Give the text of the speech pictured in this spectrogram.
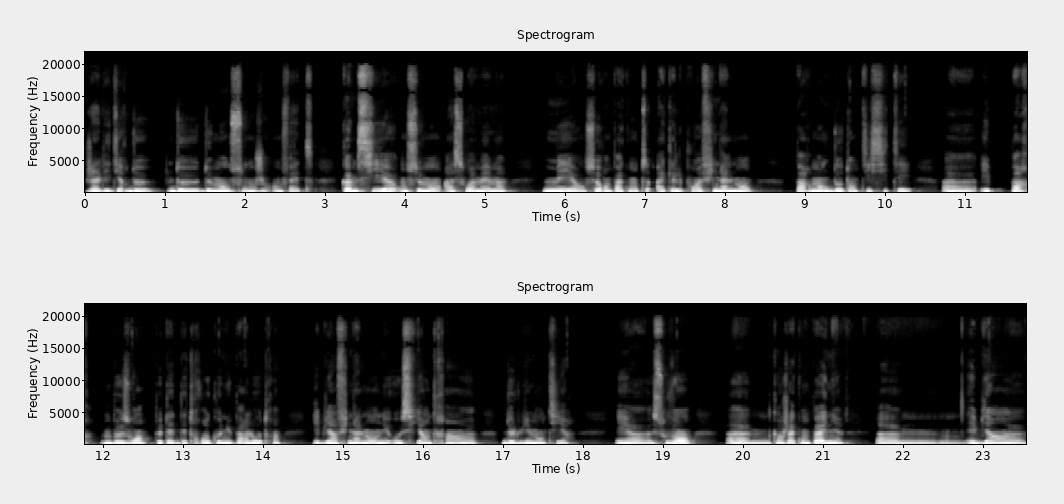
j'allais dire de, de, de, mensonge en fait. Comme si on se ment à soi-même, mais on ne se rend pas compte à quel point finalement, par manque d'authenticité et par besoin peut-être d'être reconnu par l'autre, eh bien finalement on est aussi en train euh, de lui mentir. Et euh, souvent, euh, quand j'accompagne, eh bien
